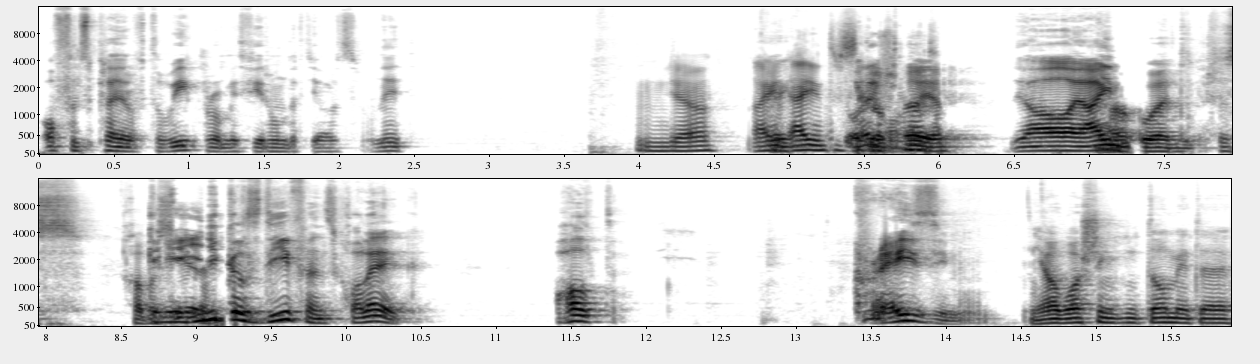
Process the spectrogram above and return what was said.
Offense Player of the Week, Bro, mit 400 Yards, man, nicht? Ja, ein, ein Ja, interessiert ja, mich. ja. Ein. Ja, gut, das kann Gegen passieren. Eagles Defense, Kollege. Alter. Crazy, man. Ja, Washington da mit äh,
